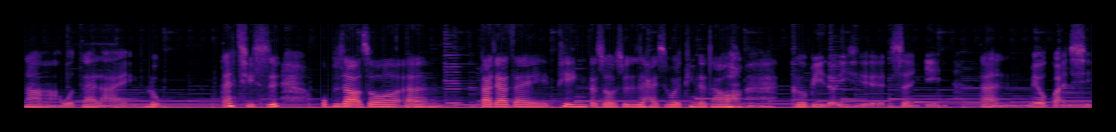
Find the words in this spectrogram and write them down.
那我再来录。但其实我不知道说，嗯，大家在听的时候是不是还是会听得到隔壁的一些声音？但没有关系。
